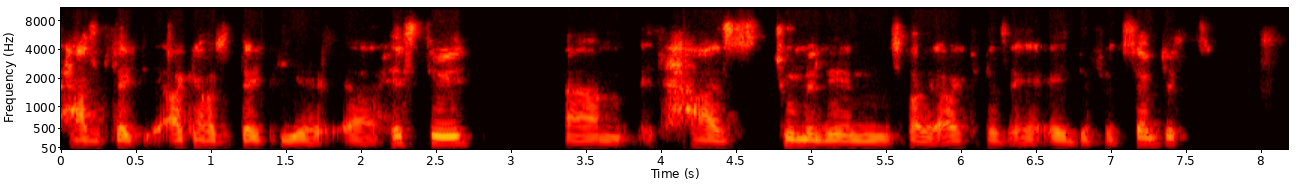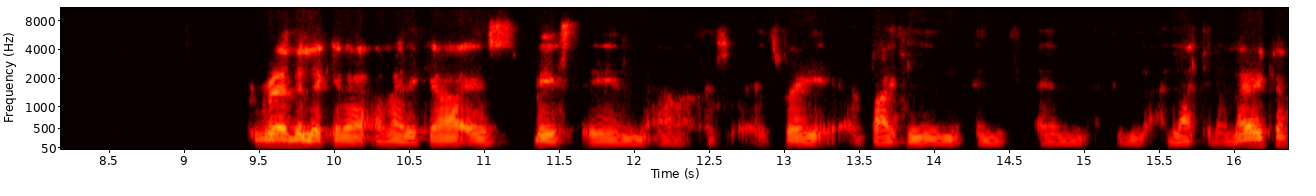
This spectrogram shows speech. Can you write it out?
has a 30, arXiv has a 30 year uh, history. Um, it has 2 million scholarly articles in eight different subjects. Redalyc in AmeliCA is based in, uh, it's, it's, very vital in, in, in, in, Latin America,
